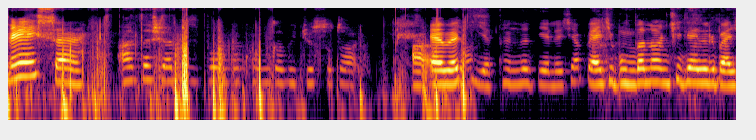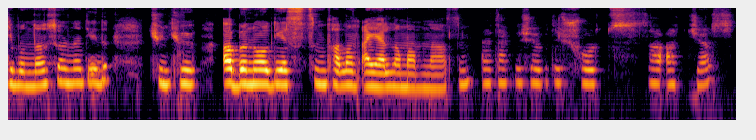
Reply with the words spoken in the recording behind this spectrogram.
Neyse. Arkadaşlar biz bu arada Konga videosu da Evet yakında gelecek. Belki bundan önce gelir, belki bundan sonra gelir. Çünkü abone ol diye sistem falan ayarlamam lazım. Evet arkadaşlar bir de shorts'a atacağız.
